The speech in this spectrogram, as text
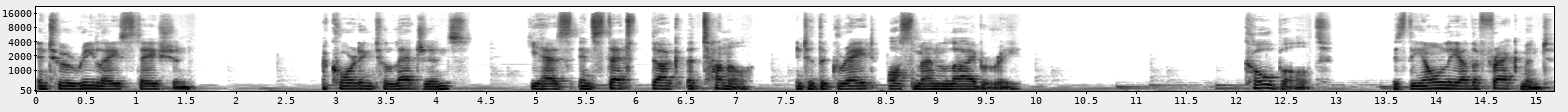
into a relay station. According to legends, he has instead dug a tunnel into the great Osman library. Cobalt is the only other fragment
